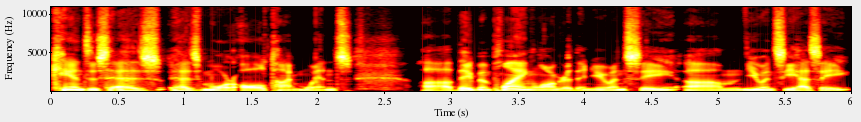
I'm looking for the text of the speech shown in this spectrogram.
Kansas has has more all time wins. Uh, they've been playing longer than UNC. Um, UNC has a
